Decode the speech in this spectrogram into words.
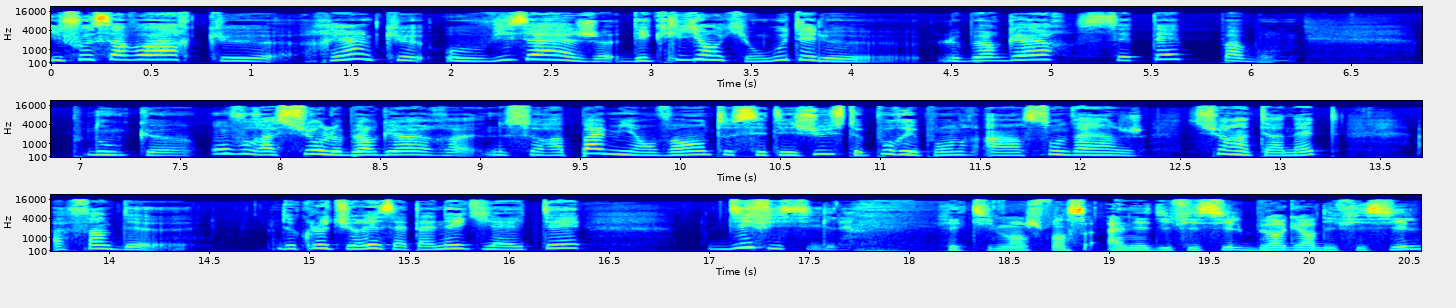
Il faut savoir que rien que au visage des clients qui ont goûté le, le burger, c'était pas bon. Donc euh, on vous rassure, le burger ne sera pas mis en vente, c'était juste pour répondre à un sondage sur Internet afin de, de clôturer cette année qui a été difficile. Effectivement, je pense année difficile, burger difficile.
